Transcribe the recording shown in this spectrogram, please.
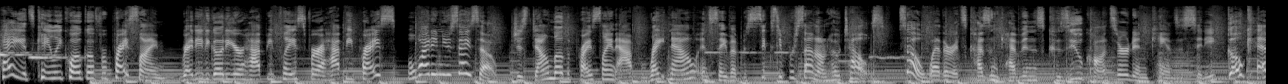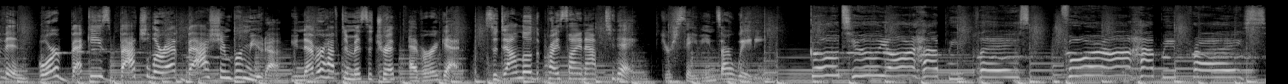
Hey, it's Kaley Cuoco for Priceline. Ready to go to your happy place for a happy price? Well, why didn't you say so? Just download the Priceline app right now and save up to 60% on hotels. So, whether it's Cousin Kevin's Kazoo concert in Kansas City, go Kevin, or Becky's Bachelorette Bash in Bermuda, you never have to miss a trip ever again. So, download the Priceline app today. Your savings are waiting. Go to your happy place for a happy price.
